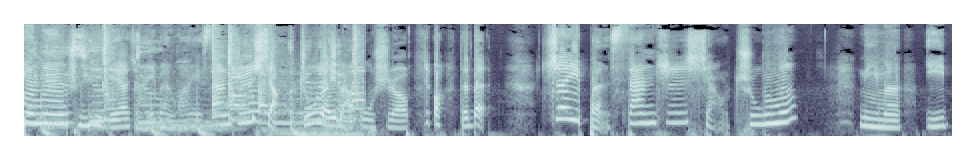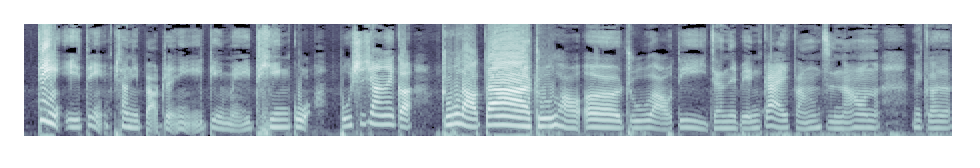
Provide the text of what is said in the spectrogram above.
今天呢，陈姐姐要讲一本关于三只小猪的一本故事哦。哦，等等，这一本《三只小猪》呢，你们一定一定向你保证，你一定没听过，不是像那个猪老大、猪老二、猪老弟在那边盖房子，然后呢，那个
